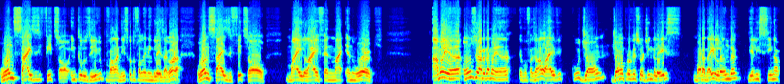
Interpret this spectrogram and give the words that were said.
One size fits all. Inclusive, por falar nisso que eu tô falando em inglês agora, one size fits all. My life and my and work. Amanhã, 11 horas da manhã, eu vou fazer uma live com o John. John é um professor de inglês, mora na Irlanda e ele ensina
